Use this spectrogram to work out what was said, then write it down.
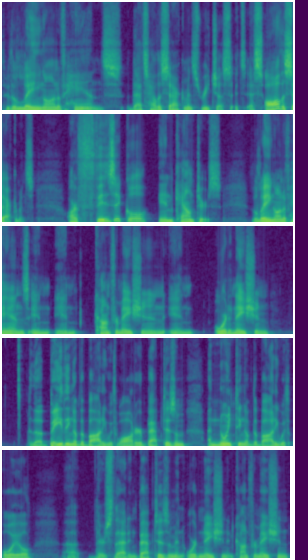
through the laying on of hands. That's how the sacraments reach us. It's, it's all the sacraments are physical encounters. The laying on of hands in, in confirmation, in ordination, the bathing of the body with water, baptism, anointing of the body with oil. Uh, there's that in baptism and ordination and confirmation.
